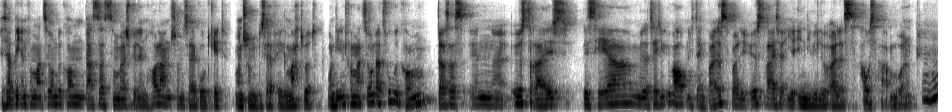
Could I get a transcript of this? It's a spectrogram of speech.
ich habe die Information bekommen, dass das zum Beispiel in Holland schon sehr gut geht und schon sehr viel gemacht wird. Und die Information dazu bekommen, dass es in äh, Österreich bisher mit der Technik überhaupt nicht denkbar ist, weil die Österreicher ihr individuelles Haus haben wollen. Mhm.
